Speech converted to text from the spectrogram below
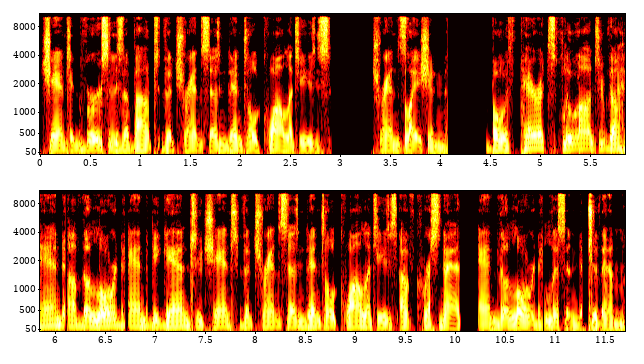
chanted verses about the transcendental qualities. Translation Both parrots flew onto the hand of the Lord and began to chant the transcendental qualities of Krishna, and the Lord listened to them.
